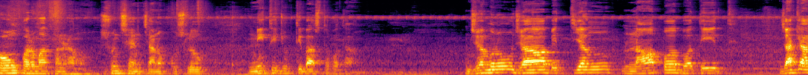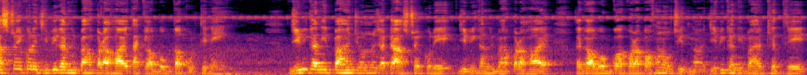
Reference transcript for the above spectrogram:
ওং পরমাত্মার নাম। শুনছেন চাণক্য শ্লোক, নীতি যুক্তি বাস্তবতা। যমনু যা বেত্যাং নাপবতেত। যাকে আশ্রয় করে জীবিকা নির্বাহ করা হয়, তাকে অবজ্ঞা করতে নেই। জীবিকা নির্বাহের জন্য যাকে আশ্রয় করে জীবিকা নির্বাহ করা হয়, তাকে অবজ্ঞা করা কখনো উচিত নয়। জীবিকা নির্বাহের ক্ষেত্রে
